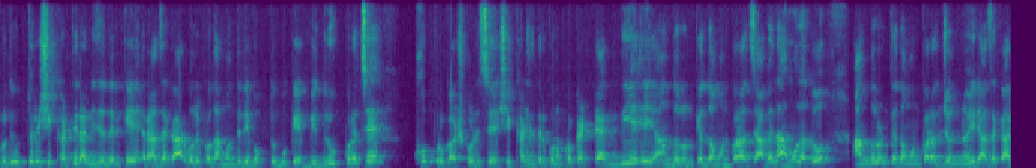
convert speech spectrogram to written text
প্রতি উত্তরে শিক্ষার্থীরা নিজেদেরকে রাজাকার বলে প্রধানমন্ত্রীর বক্তব্যকে বিদ্রুপ করেছে। ক্ষোভ প্রকাশ করেছে। শিক্ষার্থীদের কোনো প্রকার ট্যাগ দিয়ে এই আন্দোলনকে দমন করা যাবে না। মূলত আন্দোলনকে দমন করার জন্য এই রাজাকার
